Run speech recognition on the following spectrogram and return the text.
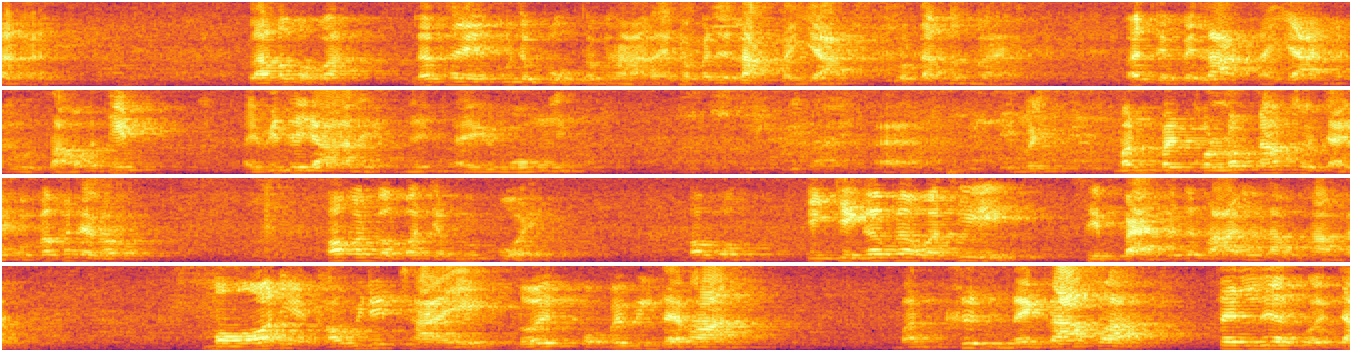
นะเราก็บอกว่า แล้วถ้ายกูจะปลูกทำหาอะไรก็ไม่ได้ลากสายยางรดน้ำต้นไม้ก็จะไปลากสายยางมาอยู่เสาร์อาทิตย์ไอ้วิทยาเนี่ยไอ้วงเนี่เอ่อมันเป็นคนรดน้ำส่วนใหญ่ผมไม่ค่อยได้รดเพราะมันบอกว่าเดี๋ยวมึงป่วย เพราะผมจริงๆก็เมื่อวันที่ 18พฤษภาหรือเล่าคำไปหมอเนี่ยเขาวินิจฉัย โดยผมไปวิ่งสายพาน มันขึ้นในกราฟว่า เส้นเลือดหัวใจ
